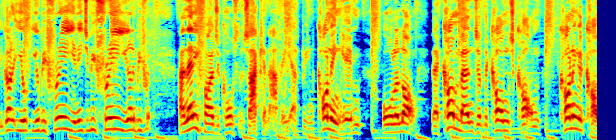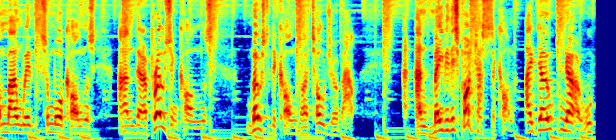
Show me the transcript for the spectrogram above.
you got you, you'll be free. You need to be free. You're to be free. And then he finds, of course, that Zach and Avi have been conning him all along. They're con men of the cons con, conning a con man with some more cons, and there are pros and cons. Most of the cons I've told you about. And maybe this podcast is a con. I don't know.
